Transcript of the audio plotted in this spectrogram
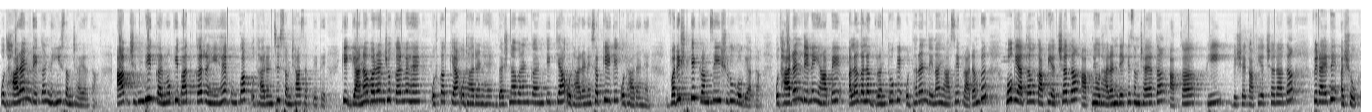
उदाहरण देकर नहीं समझाया था। आप जिन भी कर्मों की बात कर रहे हैं, उनको आप उदाहरण से समझा सकते थे कि ज्ञानावरण जो कर्म है, उसका क्या उदाहरण है? दर्शनावरण कर्म के क्या उदाहरण है? सबके एक एक उदाहरण है। वरिष्ठ के क्रम से ही शुरू हो गया था। उदाहरण देने यहाँ पे अलग अलग ग्रंथों के उदाहरण देना यहाँ से प्रारंभ हो गया था। वो काफ़ी अच्छा था। आपने उदाहरण दे के समझाया था। आपका भी विषय काफ़ी अच्छा रहा था। फिर आए थे अशोक।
